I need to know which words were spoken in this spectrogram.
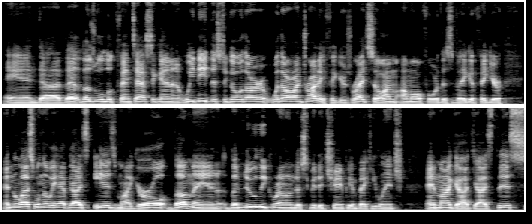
And uh, that, those will look fantastic. And uh, we need this to go with our with our Andrade figures, right? So I'm I'm all for this Vega figure. And the last one that we have, guys, is my girl, the man, the newly crowned undisputed champion Becky Lynch. And my God, guys, this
